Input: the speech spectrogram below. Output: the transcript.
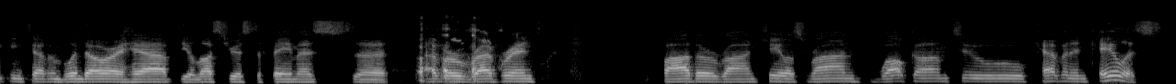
Deacon Kevin Blindauer. I have the illustrious, the famous, the ever reverend Father Ron Kalas. Ron, welcome to Kevin and Kalas.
